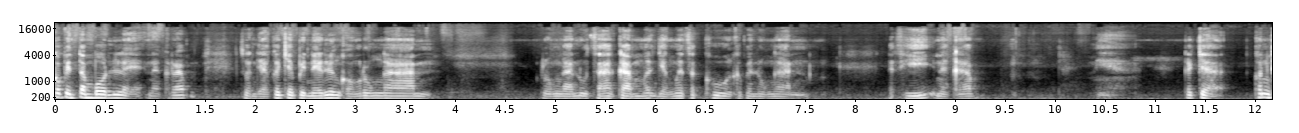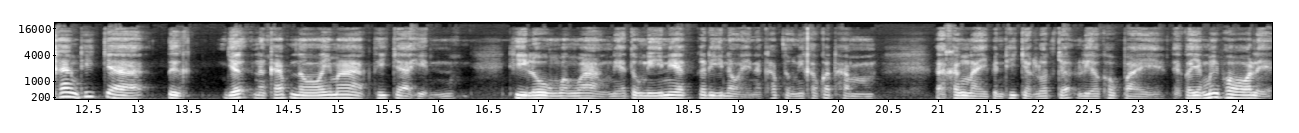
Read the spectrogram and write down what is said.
ก็เป็นตำบลแหละนะครับ ส่วนใหญ่ก็จะเป็นในเรื่องของโรงงาน โรงงานอุตสาหกรรมเมื่ออย่างเมื่อสักครู่ก็เป็นโรงงานกะทินะครับเนี่ยก็จะค่อนข้างที่จะตึกเยอะนะครับ น้อยมากที่จะเห็นที่โล่งว่างๆเนี่ยตรงนี้เนี่ยก็ดีหน่อยนะครับ ตรงนี้เขาก็ทำ อ่ข้างในเป็นที่จอดรถจะเลี้ยวเข้าไป แต่ก็ยังไม่พอแหละ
